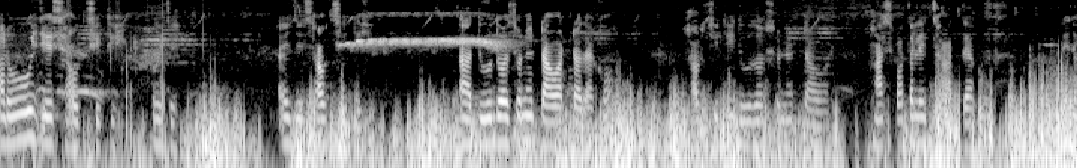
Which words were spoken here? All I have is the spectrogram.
আর ওই যে সাউথ সিটি, ওই যে, এই যে সাউথ সিটি। আর দূরদর্শনের টাওয়ারটা দেখো। সিটি দূরদর্শনের টাওয়ার। হাসপাতালের ছাদ দেখো। এই যে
